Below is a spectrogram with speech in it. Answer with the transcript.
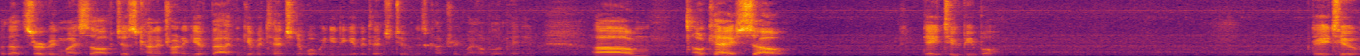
Without serving myself, just kind of trying to give back and give attention to what we need to give attention to in this country, in my humble opinion. Um, okay, so Day two, people. Day two.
